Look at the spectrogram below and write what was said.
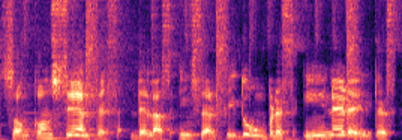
Son conscientes de las incertidumbres inherentes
